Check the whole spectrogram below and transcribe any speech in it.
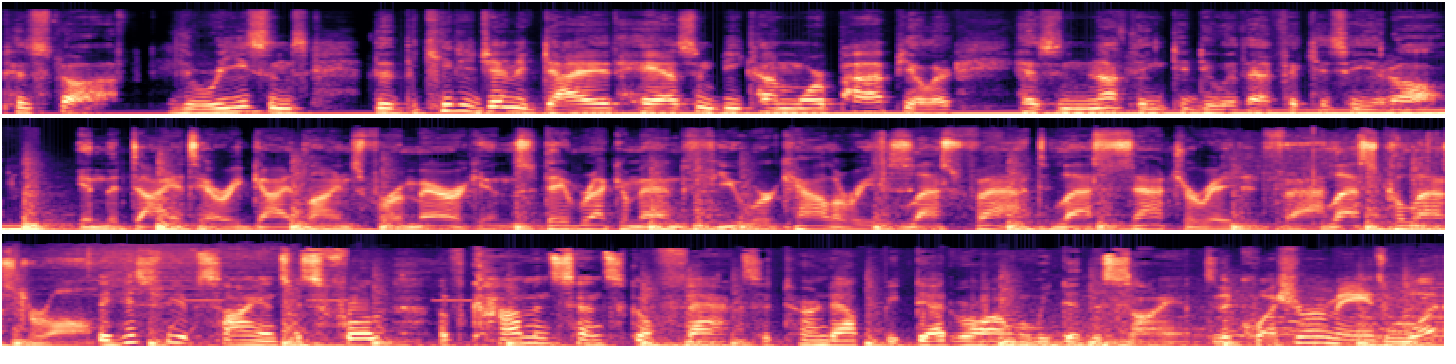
pissed off. The reasons that the ketogenic diet hasn't become more popular has nothing to do with efficacy at all. In the dietary guidelines for Americans, they recommend fewer calories, less fat, less saturated fat, less cholesterol. The history of science is full of commonsensical facts that turned out to be dead wrong when we did the science. The question remains what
